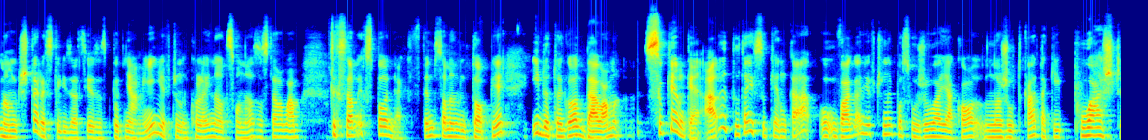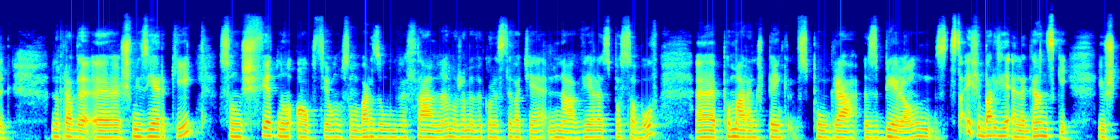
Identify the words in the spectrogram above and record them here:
Mam cztery stylizacje ze spodniami. Dziewczyny, kolejna odsłona. Zostałam w tych samych spodniach, w tym samym topie i do tego dałam sukienkę. Ale tutaj sukienka, uwaga, dziewczyny, posłużyła jako narzutka, taki płaszczyk. Naprawdę e, są świetną opcją, są bardzo uniwersalne, możemy wykorzystywać je na wiele sposobów. E, pomarańcz pięknie współgra z bielą, staje się bardziej elegancki, już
